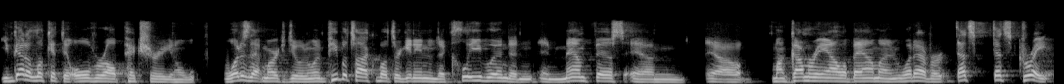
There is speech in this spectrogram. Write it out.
you've got to look at the overall picture. You know, what is that market doing? When people talk about they're getting into Cleveland and, and Memphis and you know, Montgomery, Alabama, and whatever, that's that's great.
